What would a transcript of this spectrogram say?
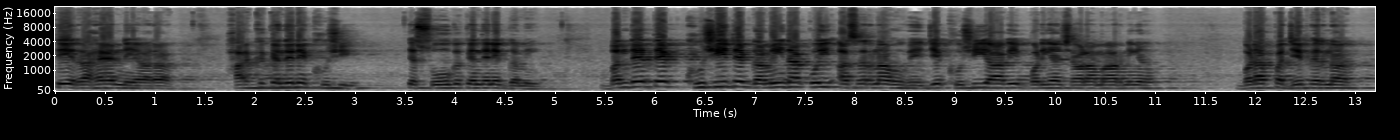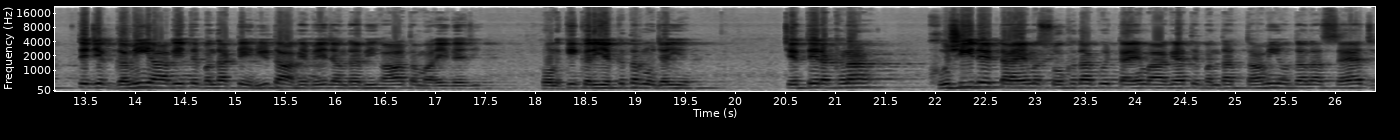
ਤੇ ਰਹਿ ਨਿਆਰਾ। ਹਰਖ ਕਹਿੰਦੇ ਨੇ ਖੁਸ਼ੀ ਤੇ ਸੋਗ ਕਹਿੰਦੇ ਨੇ ਗਮੀ। ਬੰਦੇ ਤੇ ਖੁਸ਼ੀ ਤੇ ਗਮੀ ਦਾ ਕੋਈ ਅਸਰ ਨਾ ਹੋਵੇ। ਜੇ ਖੁਸ਼ੀ ਆ ਗਈ, ਬੜੀਆਂ ਛਾਲਾਂ ਮਾਰਨੀਆਂ, ਬੜਾ ਭੱਜੇ ਫਿਰਨਾ, ਤੇ ਜੇ ਗਮੀ ਆ ਗਈ ਤੇ ਬੰਦਾ ਢੇਰੀ ਢਾ ਕੇ ਬਹਿ ਜਾਂਦਾ ਵੀ ਆਹ ਤਾਂ ਮਾਰੇ ਗਏ ਜੀ। ਹੁਣ ਕੀ ਕਰੀਏ ਕਿੱਧਰ ਨੂੰ ਜਾਈਏ। ਚੇਤੇ ਰੱਖਣਾ, ਖੁਸ਼ੀ ਦੇ ਟਾਈਮ ਸੁੱਖ ਦਾ ਕੋਈ ਟਾਈਮ ਆ ਗਿਆ ਤੇ ਬੰਦਾ ਤਾਂ ਵੀ ਉਦਾਂ ਦਾ ਸਹਿਜ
